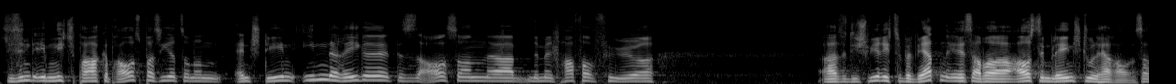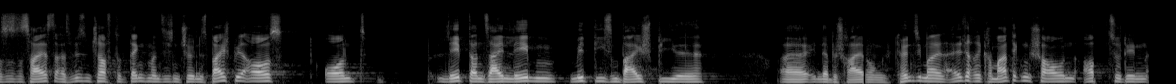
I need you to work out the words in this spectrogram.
sie sind eben nicht sprachgebrauchsbasiert, sondern entstehen in der Regel, das ist auch so ein, äh, eine Metapher für, also die schwierig zu bewerten ist, aber aus dem Lehnstuhl heraus. Also das heißt, als Wissenschaftler denkt man sich ein schönes Beispiel aus und lebt dann sein Leben mit diesem Beispiel äh, in der Beschreibung. Können Sie mal in ältere Grammatiken schauen, ob zu den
